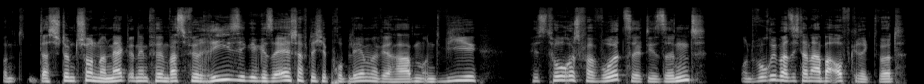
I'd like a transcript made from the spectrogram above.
und das stimmt schon. Man merkt in dem Film, was für riesige gesellschaftliche Probleme wir haben und wie historisch verwurzelt die sind und worüber sich dann aber aufgeregt wird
